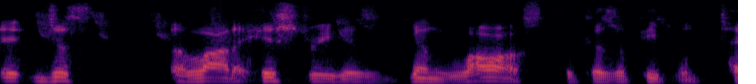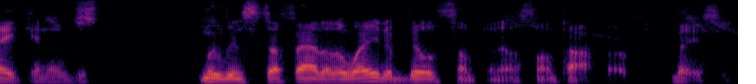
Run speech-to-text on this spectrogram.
it just a lot of history has been lost because of people taking and just moving stuff out of the way to build something else on top of it, basically.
